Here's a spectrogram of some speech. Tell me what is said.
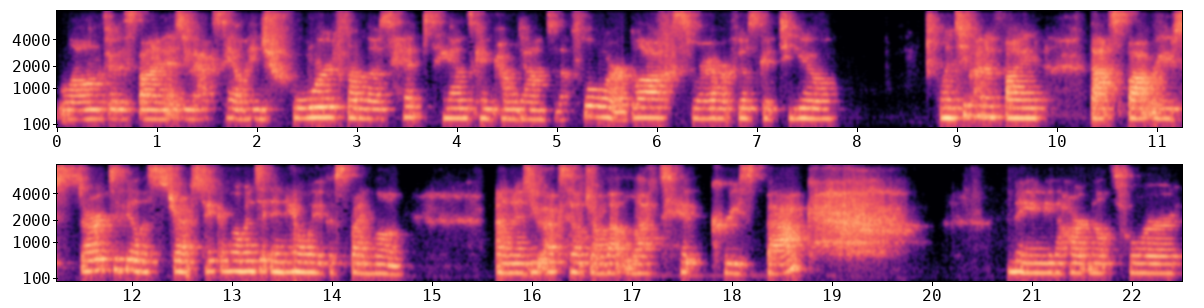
long through the spine. As you exhale, hinge forward from those hips. Hands can come down to the floor or blocks, wherever it feels good to you. Once you kind of find that spot where you start to feel the stretch, take a moment to inhale, wave the spine long. And as you exhale, draw that left hip crease back. Maybe the heart melts forward.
